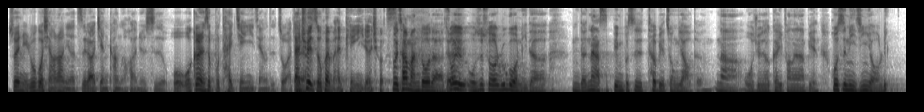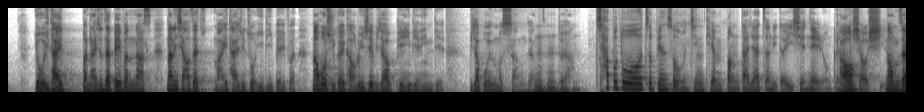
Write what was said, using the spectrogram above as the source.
所以你如果想要让你的资料健康的话，就是我我个人是不太建议这样子做，但确实会蛮便宜的，就是会差蛮多的。所以我是说，如果你的你的 NAS 并不是特别重要的，那我觉得可以放在那边，或是你已经有有一台本来就在备份的 NAS，那你想要再买一台去做 ED 备份，那或许可以考虑一些比较便宜点硬碟，比较不会那么伤这样子。对啊。差不多，这边是我们今天帮大家整理的一些内容跟消息。那我们再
